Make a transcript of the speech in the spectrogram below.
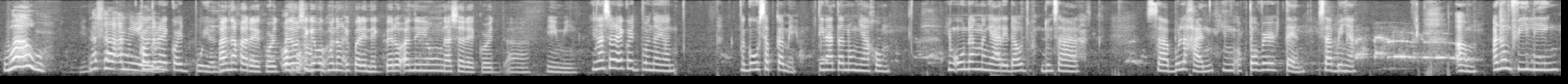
Wow! Nasa ano yun? Call ma'am? record po yun. ah naka-record. Pero Opo, sige, wag mo nang iparinig. Pero ano yung nasa record, ah, Amy? Yung nasa record po na yun, nag-uusap kami. Tinatanong niya kung yung unang nangyari daw dun sa sa Bulacan, yung October 10, sabi niya, um, anong feeling?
